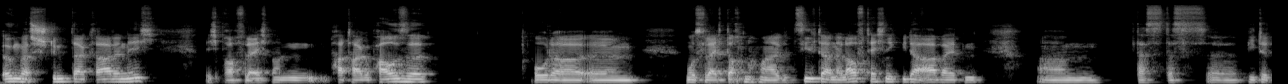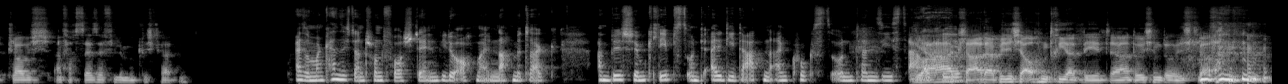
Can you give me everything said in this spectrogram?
irgendwas stimmt da gerade nicht, ich brauche vielleicht mal ein paar Tage Pause oder ähm, muss vielleicht doch nochmal gezielter an der Lauftechnik wieder arbeiten. Ähm, das das äh, bietet, glaube ich, einfach sehr, sehr viele Möglichkeiten. Also man kann sich dann schon vorstellen, wie du auch mal einen Nachmittag am Bildschirm klebst und all die Daten anguckst und dann siehst, ah, ja, okay. klar, da bin ich ja auch ein Triathlet, ja, durch und durch, klar.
